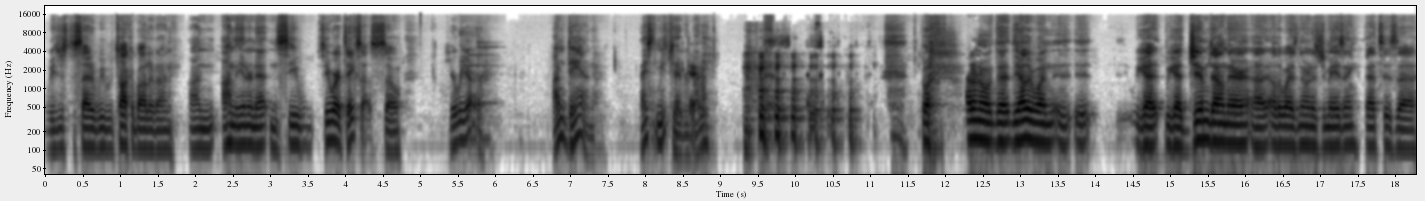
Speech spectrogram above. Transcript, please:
we just decided we would talk about it on on on the internet and see see where it takes us. So here we are. I'm Dan. Nice to meet you, everybody. but I don't know the the other one. Is, is, we got we got Jim down there, uh, otherwise known as Jamazing. That's his uh,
